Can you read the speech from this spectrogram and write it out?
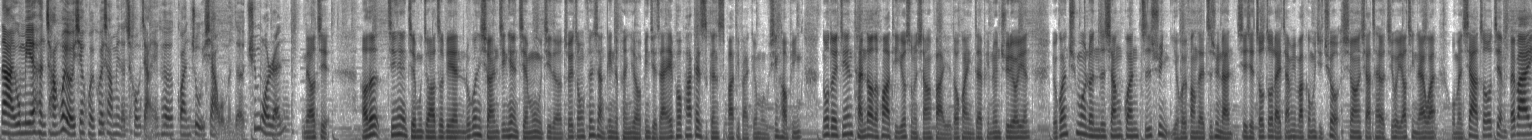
那我们也很常会有一些回馈上面的抽奖，也可以关注一下我们的驱魔人。了解。好的，今天的节目就到这边。如果你喜欢今天的节目，记得追踪、分享给你的朋友，并且在 Apple Podcast 跟 Spotify 给我们五星好评。诺对今天谈到的话题有什么想法，也都欢迎在评论区留言。有关驱魔人的相关资讯也会放在资讯栏。谢谢周周来加密吧跟我们一起跳，希望下次还有机会邀请你来玩。我们下周见，拜拜。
